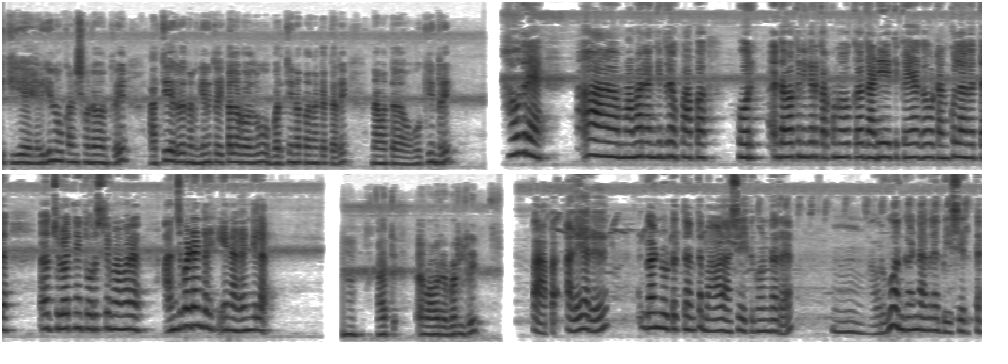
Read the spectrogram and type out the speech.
ಈಕಿಗೆ ಹೆರಿಗೆ ನೋವು ಕಾಣಿಸ್ಕೊಂಡವಂತ್ರಿ. ಅತ್ತೀರು ನಮ್ಗೇನು ಕೈಕಾಲ ಹೊಡೋದು ಬರ್ತೀನಪ್ಪ ಅನ್ನಕತ್ತಾರಿ ನಾ ಮತ್ತೆ ಹೋಗಿನ್ರಿ ಹೌದ್ರೆ. ಮಾಮರ ಹಂಗಿದ್ರೆ ಪಾಪ. ಹೋರಿ ದವಾಖಾನಿಗೆ ಕರ್ಕೊಂಡು ಹೋಗಕ್ಕೆ ಗಾಡಿ ಐತಿ ಕೈಯಾಗ ಒಟ್ಟು ಅನುಕೂಲ ಆಗುತ್ತೆ. ಚಲೋತ್ನಿ ತೋರಿಸ್ರಿ ಮಾಮರ. ಅಂಜಬೇಡನ್ರಿ ಏನಾಗಂಗಿಲ್ಲ ಹ್ಞೂ ಆಯ್ತು ಮಾಮರ ಬರ್ರಿ. ಪಾಪ ಹಳೆಯರು ಗಂಡು ಊಟಕ್ಕಂತ ಅಂತ ಭಾಳ ಆಸೆ ಇಟ್ಕೊಂಡಾರ. ಹ್ಮ್, ಅವ್ರಿಗೂ ಒಂದು ಗಂಡ ಆದ್ರೆ ಬೇಸಿರುತ್ತೆ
